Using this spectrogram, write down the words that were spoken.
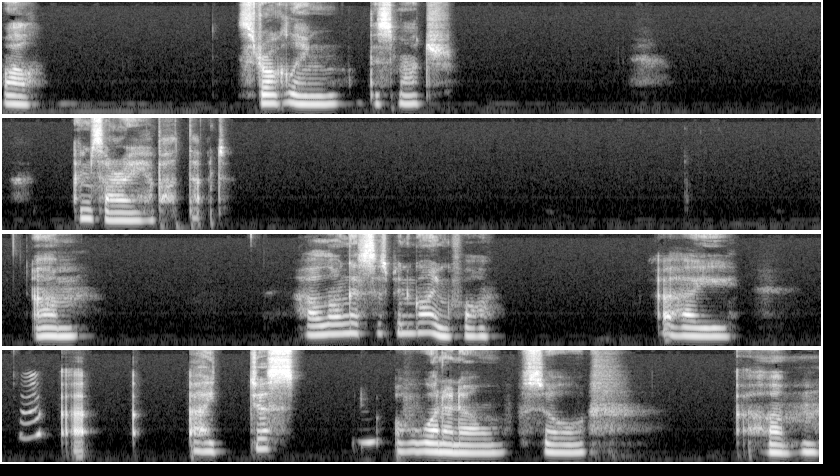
well, struggling this much. I'm sorry about that. Um, how long has this been going for? I. I, I just want to know, so. Um,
